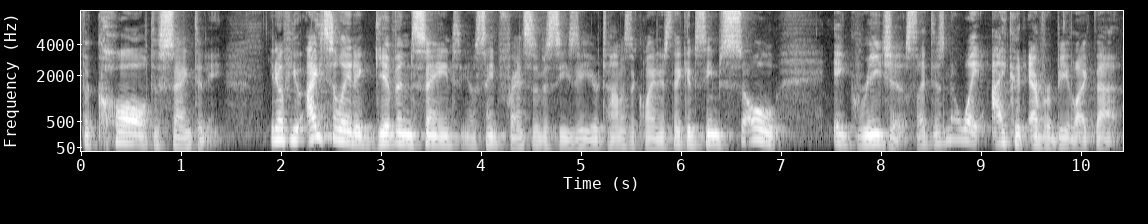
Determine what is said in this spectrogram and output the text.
the call to sanctity. You know, if you isolate a given saint, you know, St. Francis of Assisi or Thomas Aquinas, they can seem so egregious. Like, there's no way I could ever be like that.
